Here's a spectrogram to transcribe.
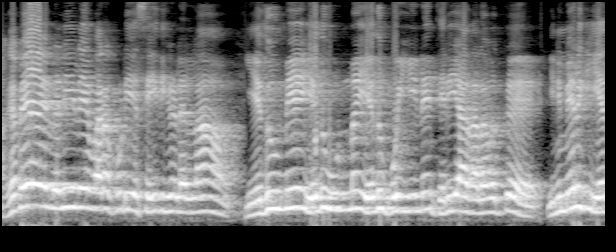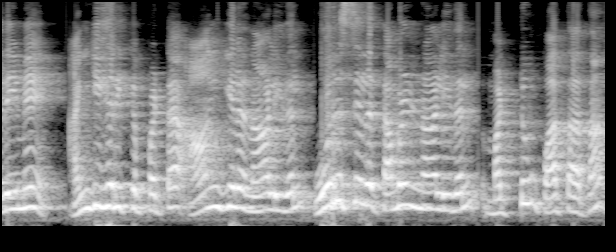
ஆகவே வெளியிலே வரக்கூடிய செய்திகள் எல்லாம் எதுவுமே எது உண்மை எது பொய்னே தெரியாத அளவுக்கு இனிமேலுக்கு எதையுமே அங்கீகரிக்கப்பட்ட ஆங்கில நாளிதழ் ஒரு சில தமிழ் நாளிதழ் மட்டும் பார்த்தா தான்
